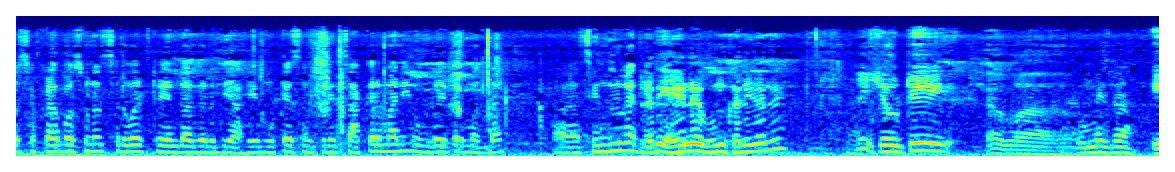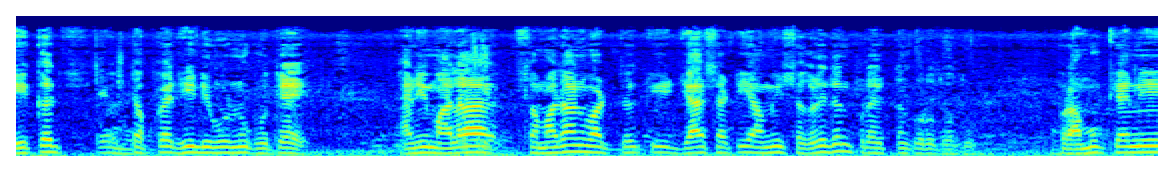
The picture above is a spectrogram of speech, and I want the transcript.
सकाळपासूनच सर्व ट्रेनला गर्दी आहे. मोठ्या संख्येने चाकरमानी मुंबईकर मतदार सिंधुदुर्गात आहेत. नाही भूम खाली नाही, शेवटी एकच टप्प्यात ही निवडणूक होते आहे. आणि मला समाधान वाटतं की ज्यासाठी आम्ही सगळेजण प्रयत्न करत होतो. प्रामुख्याने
